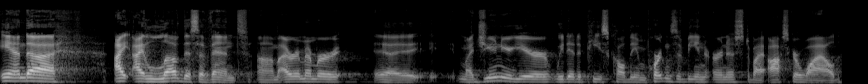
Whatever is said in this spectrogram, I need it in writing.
And uh, I, I, love this event. Um, I remember uh, my junior year, we did a piece called The Importance of Being Earnest by Oscar Wilde.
